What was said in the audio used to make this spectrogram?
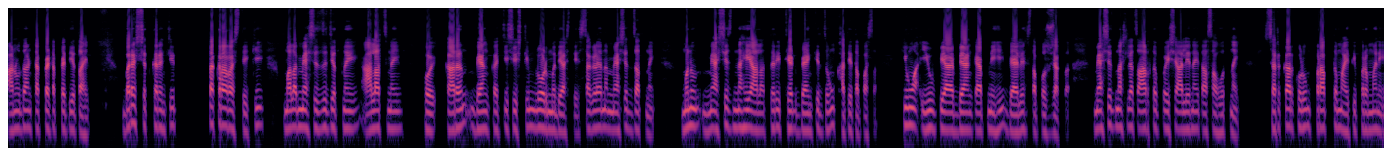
अनुदान टप्प्याटप्प्यात येत आहे. बऱ्याच शेतकऱ्यांची तक्रार असते की मला मेसेजच येत नाही आलाच नाही. होय कारण बँकाची सिस्टीम लोडमध्ये असते सगळ्यांना मॅसेज जात नाही. म्हणून मॅसेज नाही आला तरी थेट बँकेत जाऊन खाते तपासा. किंवा यू पी आय बँक ॲपनेही बॅलन्स तपासू शकता. मॅसेज नसल्याचा अर्थ पैसे आले नाहीत असा होत नाही. सरकारकडून प्राप्त माहितीप्रमाणे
